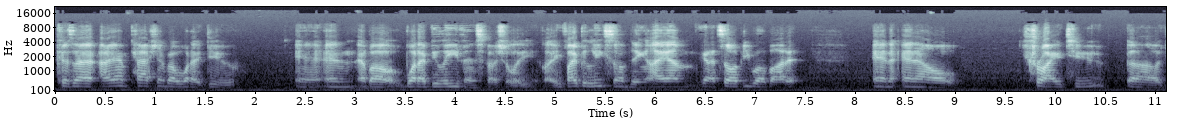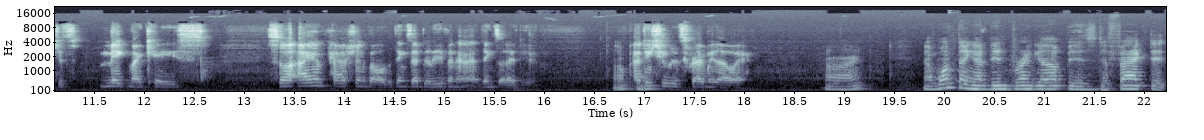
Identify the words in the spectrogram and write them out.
Because I, I am passionate about what I do and, and, about what I believe in, especially. Like if I believe something, I am gonna tell people about it, and and I'll try to uh, just make my case. So I am passionate about the things I believe in and the things that I do. Okay. I think she would describe me that way. All right. Now, one thing I didn't bring up is the fact that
